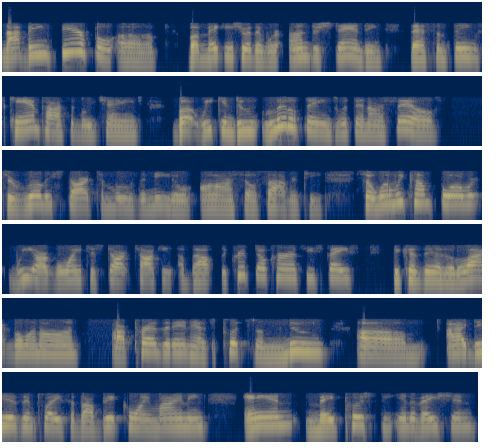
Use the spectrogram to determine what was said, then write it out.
not being fearful of, but making sure that we're understanding that some things can possibly change, but we can do little things within ourselves to really start to move the needle on our self-sovereignty. So when we come forward, we are going to start talking about the cryptocurrency space because there's a lot going on. Our president has put some new um, ideas in place about Bitcoin mining and may push the innovation,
